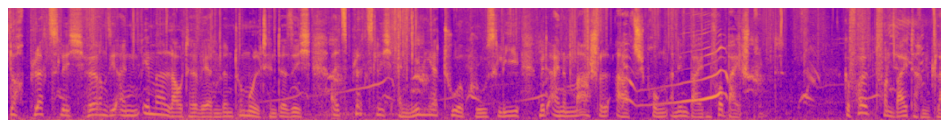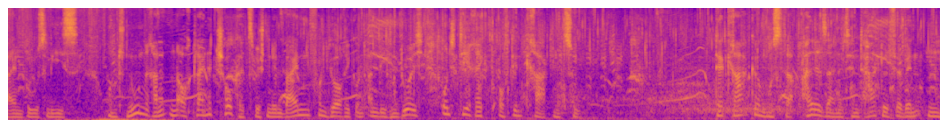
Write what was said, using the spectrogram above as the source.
Doch plötzlich hören sie einen immer lauter werdenden Tumult hinter sich, als plötzlich ein Miniatur Bruce Lee mit einem Martial Arts Sprung an den beiden vorbeispringt. Gefolgt von weiteren kleinen Bruce Lees. Und nun rannten auch kleine Joker zwischen den Beinen von Jorik und Andy hindurch und direkt auf den Kraken zu. Der Krake musste all seine Tentakel verwenden,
